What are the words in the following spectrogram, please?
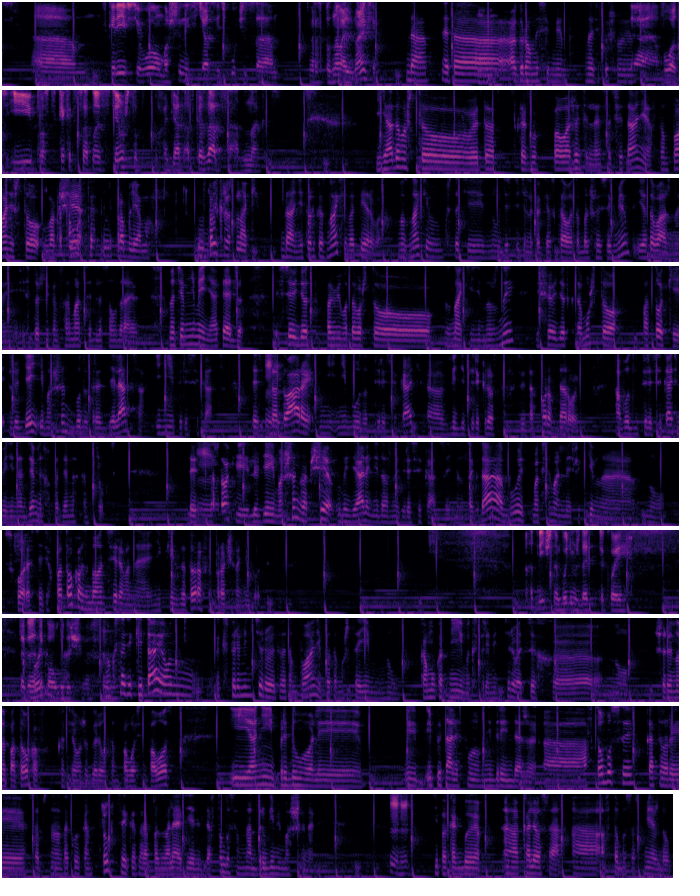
э, скорее всего, машины сейчас ведь учатся распознавать знаки. Да, это mm. огромный сегмент на текущий момент. Да, вот. И просто как это соотносится с тем, что хотят отказаться от знаков? Я думаю, что это как бы положительное сочетание в том плане, что вообще... Потому что это не проблема. Не только же знаки. Да, не только знаки, во-первых, но знаки, кстати, ну, действительно, как я сказал, это большой сегмент, и это важный источник информации для SoundDrive. Но, тем не менее, опять же, все идет, помимо того, что знаки не нужны, еще идет к тому, что потоки людей и машин будут разделяться и не пересекаться. То есть mm-hmm. тротуары не, не будут пересекать э, в виде перекрестков и светофоров дороги, а будут пересекать в виде надземных и подземных конструкций. То есть потоки людей и машин вообще в идеале не должны пересекаться. Именно тогда будет максимально эффективная ну, скорость этих потоков, сбалансированная, никаких заторов и прочего не будет. Отлично, будем ждать такой такого, такого будущего. Ну, кстати, Китай, он экспериментирует в этом плане, потому что им, ну, кому как не им экспериментировать с их, э, ну, шириной потоков, как я уже говорил, там по 8 полос. И они придумывали и, и пытались, по-моему, внедрить даже э, автобусы, которые, собственно, на такой конструкции, которая позволяет ездить автобусом над другими машинами. Mm-hmm. Типа как бы э, колеса э, автобусов между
